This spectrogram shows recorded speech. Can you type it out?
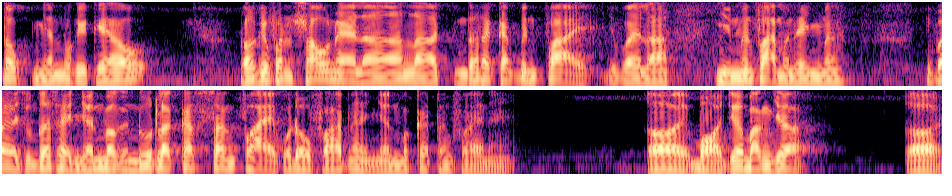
tục nhấn vào cái kéo. Rồi cái phần sau này là là chúng ta phải cắt bên phải. Như vậy là nhìn bên phải màn hình mà. Như vậy là chúng ta sẽ nhấn vào cái nút là cắt sang phải của đầu phát này nhấn vào cắt sang phải này. Rồi bỏ chưa? Bằng chưa? Rồi.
